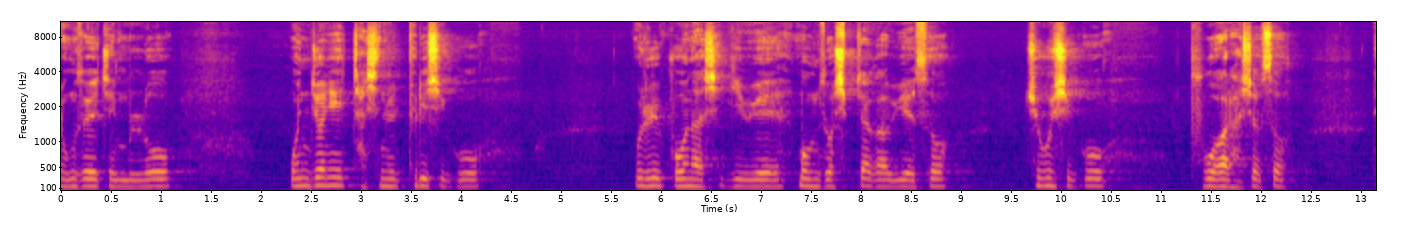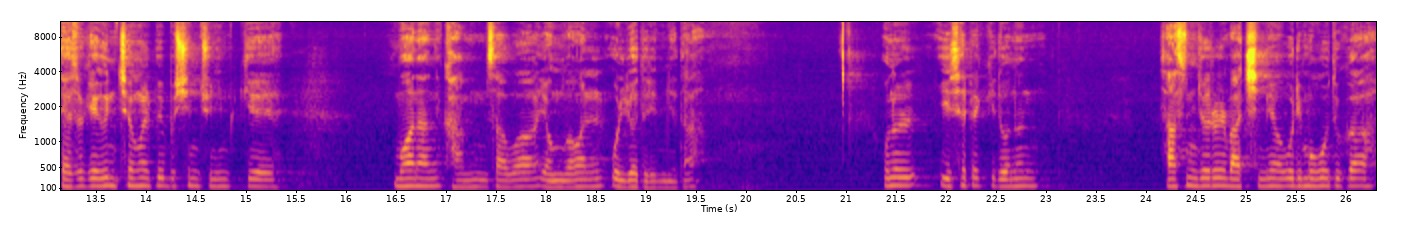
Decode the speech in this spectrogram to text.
용서의 제물로 온전히 자신을 들이시고 우리를 구원하시기 위해 몸소 십자가 위에서 죽으시고 부활하셔서 대속의 은총을 베푸신 주님께 무한한 감사와 영광을 올려드립니다. 오늘 이 새벽 기도는 사순절을 마치며 우리 모두가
